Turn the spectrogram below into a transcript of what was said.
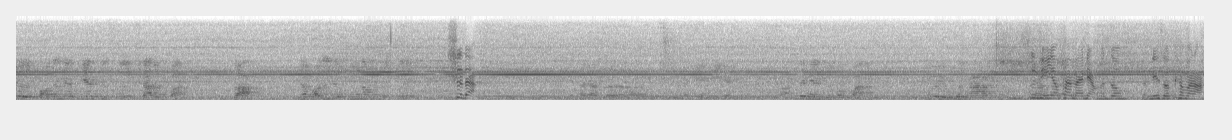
就是保证这个边是实，其他都不管，是吧？你要保证这个空当是实。是的。大家是能理解是吧？这边你就不用管了。视频要拍满两分钟，你说看完了。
